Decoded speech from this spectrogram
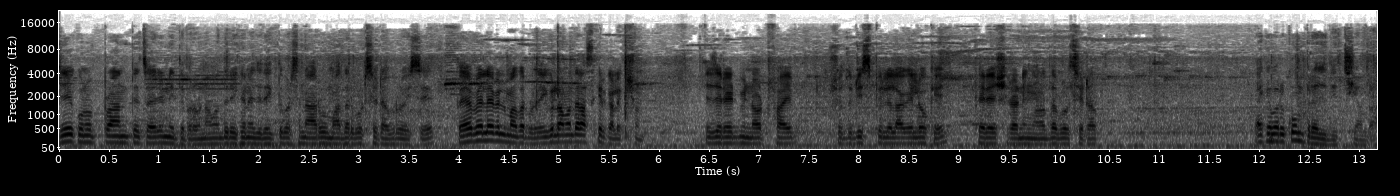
যে কোনো প্রান্তে চাইলে নিতে পারবেন। আমাদের এখানে যে দেখতে পাচ্ছেন আরও মাদারবোর্ড সেট রয়েছে। তো অ্যাভেলেবেল মাদারবোর্ড এগুলো আমাদের আজকের কালেকশন এই যে রেডমি নট ফাইভ শুধু ডিসপ্লে লাগাইলে okay fresh running motherboard set একেবারে কম প্রাইজে দিচ্ছি আমরা।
